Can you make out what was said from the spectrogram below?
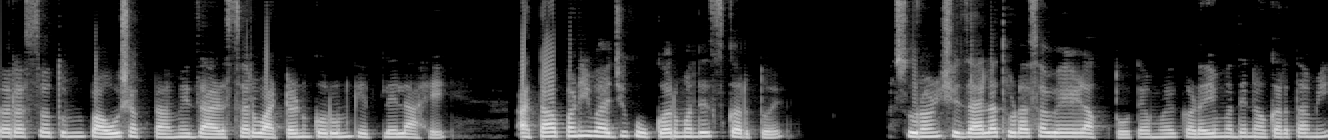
तर असं तुम्ही पाहू शकता मी जाडसर वाटण करून घेतलेलं आहे. आता आपण ही भाजी कुकरमध्येच करतोय. सुरण शिजायला थोडासा वेळ लागतो त्यामुळे कढईमध्ये न करता मी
